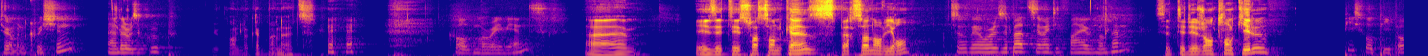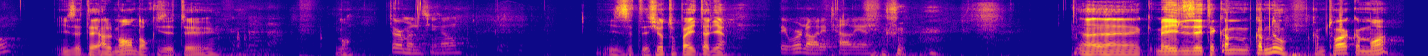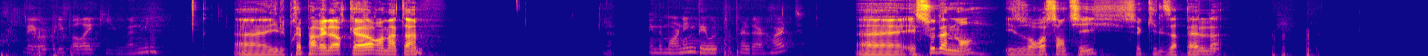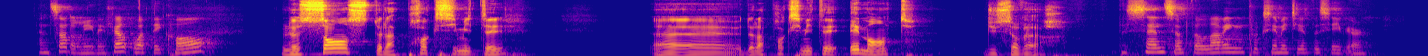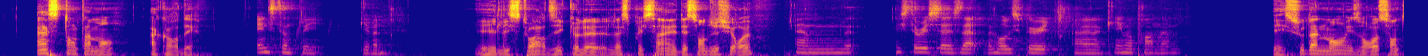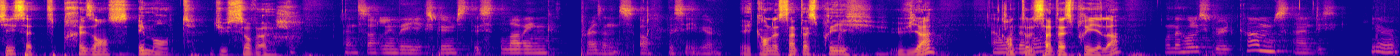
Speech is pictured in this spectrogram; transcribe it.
German Christian, and there was a group You can't look at my notes. called Moravians. Euh, et ils étaient 75 personnes environ. So there was about 75 of them, C'était des gens tranquilles. peaceful people, Ils étaient allemands, donc ils étaient, Germans, you know. ils étaient surtout pas italiens. They were not Italian, Euh, mais ils étaient comme, comme nous, comme toi, comme moi. they were people like you and me. Euh, ils préparaient leur cœur un matin. In the morning, they would prepare their heart, Euh, et soudainement, ils ont ressenti ce qu'ils appellent and suddenly they felt what they call le sens de la proximité, euh, de la proximité aimante du Sauveur, the sense of the loving proximity of the Savior, instantanément accordé. instantly given. Et l'histoire dit que le- l'Esprit Saint est descendu sur eux. And history says that the Holy Spirit uh, came upon them, Et soudainement, ils ont ressenti cette présence aimante du Sauveur. and suddenly they experienced this loving presence of the Savior. Et quand le Saint-Esprit vient, And when quand the, le Saint-Esprit est là, when the Holy Spirit comes and is here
